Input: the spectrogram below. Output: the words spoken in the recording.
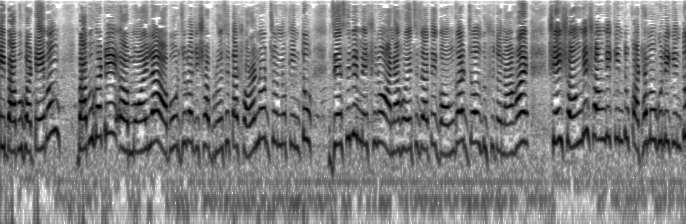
এই বাবুঘাটে এবং বাবুঘাটে আহ, ময়লা আবর্জনা যেসব রয়েছে তা সরানোর জন্য কিন্তু জেসিবি মেশিনও আনা হয়েছে যাতে গঙ্গার জল দূষিত না হয়। সেই সঙ্গে সঙ্গে কিন্তু কাঠামোগুলি কিন্তু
